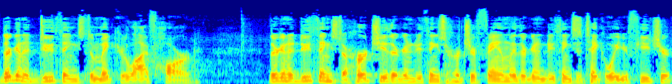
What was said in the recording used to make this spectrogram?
they're going to do things to make your life hard. They're going to do things to hurt you. They're going to do things to hurt your family. They're going to do things to take away your future.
